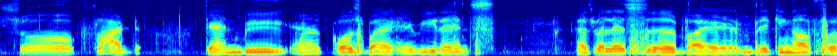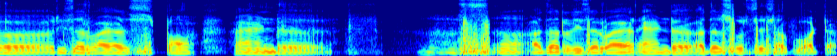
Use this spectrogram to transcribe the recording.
So, flood can be uh, caused by heavy rains as well as uh, by breaking of uh, reservoirs and uh, uh, other reservoir and uh, other sources of water.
